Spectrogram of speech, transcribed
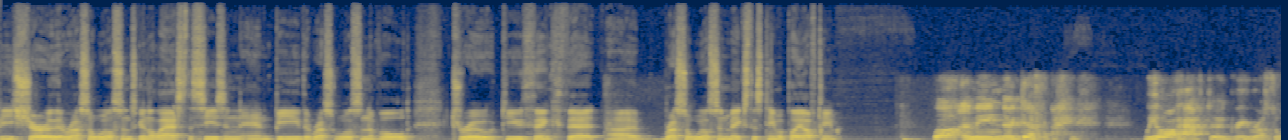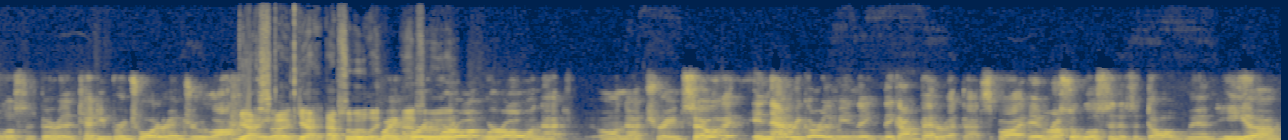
be sure that Russell Wilson's going to last the season and be the Russell Wilson of old. Drew, do you think that uh, Russell Wilson makes this team a playoff team? Well, I mean, they're definitely. We all have to agree Russell Wilson's better than Teddy Bridgewater and Drew Lock. Yes, right? uh, yeah, absolutely. Like absolutely. we're we're all we're all on that on that train. So uh, in that regard, I mean, they, they got better at that spot. And Russell Wilson is a dog, man. He uh,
